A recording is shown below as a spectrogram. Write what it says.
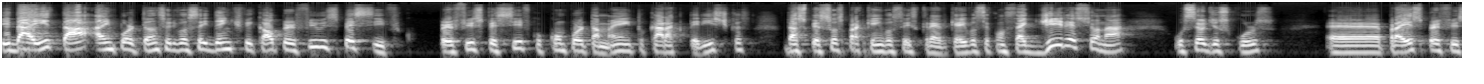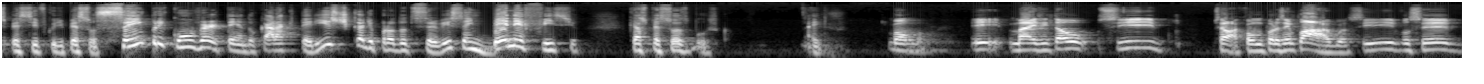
E daí está a importância de você identificar o perfil específico. Perfil específico, comportamento, características das pessoas para quem você escreve, que aí você consegue direcionar o seu discurso é, para esse perfil específico de pessoas, sempre convertendo característica de produto e serviço em benefício que as pessoas buscam. É isso. Bom, e, mas então, se, sei lá, como por exemplo a água, se você,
